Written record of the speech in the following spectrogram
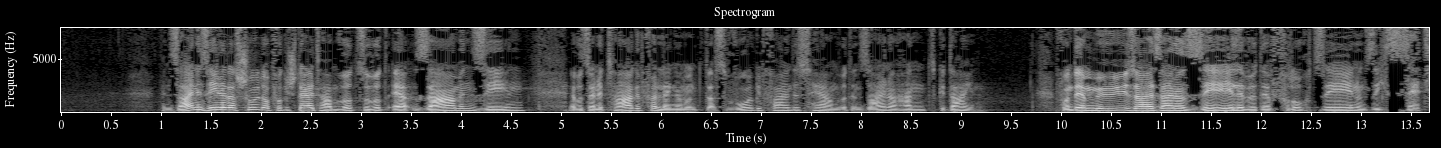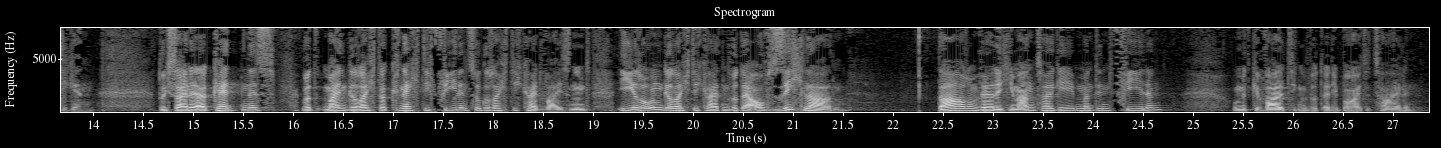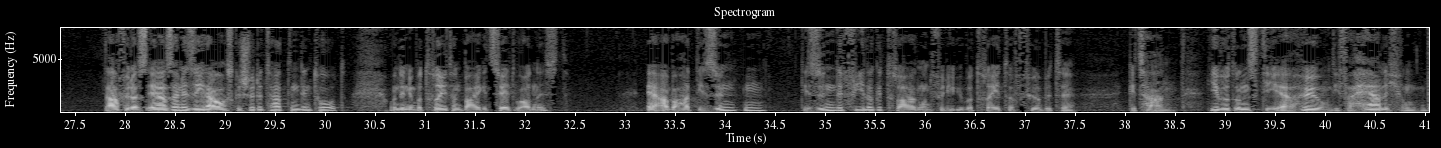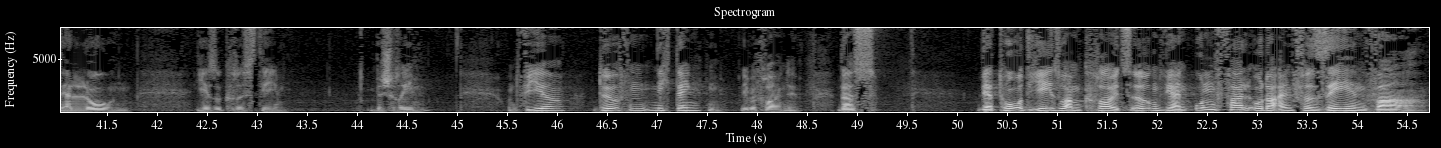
Wenn seine Seele das Schuldopfer gestellt haben wird, so wird er Samen sehen, er wird seine Tage verlängern und das Wohlgefallen des Herrn wird in seiner Hand gedeihen. Von der Mühsal seiner Seele wird er Frucht sehen und sich sättigen. Durch seine Erkenntnis wird mein gerechter Knecht die vielen zur Gerechtigkeit weisen und ihre Ungerechtigkeiten wird er auf sich laden. Darum werde ich ihm Anteil geben an den vielen und mit Gewaltigen wird er die Beute teilen. Dafür, dass er seine Seele ausgeschüttet hat in den Tod und den Übertretern beigezählt worden ist. Er aber hat die Sünden, die Sünde vieler getragen und für die Übertreter Fürbitte getan. Hier wird uns die Erhöhung, die Verherrlichung, der Lohn Jesu Christi beschrieben. Und wir dürfen nicht denken, liebe Freunde, dass der Tod Jesu am Kreuz irgendwie ein Unfall oder ein Versehen war.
